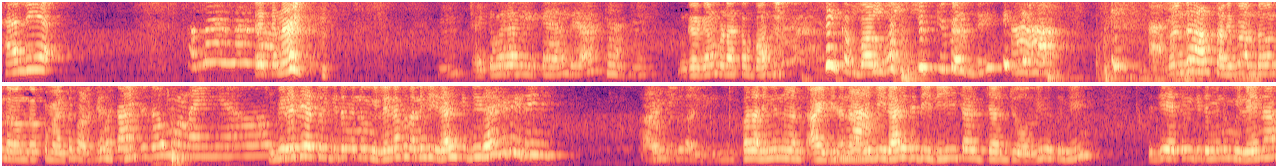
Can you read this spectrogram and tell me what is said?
ਹੈਲੀ ਇੱਕ ਨਾ ਇੱਕ ਵੀਰ ਕਹਿਣ ਦਿਆ ਗਗਨ ਬੜਾ ਕੱਬਾ ਕੱਬਾ ਚੁੱਕੀ ਫਿਰਦੀ ਹਾਂ ਹਾਂ ਮੈਨੂੰ ਤਾਂ ਹਾਸਾ ਨਹੀਂ ਬੰਦ ਹੁੰਦਾ ਹੁੰਦਾ ਕਮੈਂਟ ਪੜ ਕੇ ਤਾਂ ਜਦੋਂ ਹੋਣਾ ਹੀ ਆ। ਵੀਰੇ ਜੇ ਤੂੰ ਕਿਤੇ ਮੈਨੂੰ ਮਿਲੇ ਨਾ ਪਤਾ ਨਹੀਂ ਵੀਰਾ ਸੀ ਵੀਰਾ ਕਿ ਦੀਦੀ ਸੀ? ਪਤਾ ਨਹੀਂ ਮੈਨੂੰ ਆਈਡੀ ਦਾ ਨਾਮ ਹੀ ਵੀਰਾ ਸੀ ਤੇ ਦੀਦੀ ਸੀ ਚੱਲ ਚੱਲ ਜੋ ਵੀ ਹੋ ਤੁਸੀਂ। ਤੇ ਜੇ ਤੂੰ ਕਿਤੇ ਮੈਨੂੰ ਮਿਲੇ ਨਾ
